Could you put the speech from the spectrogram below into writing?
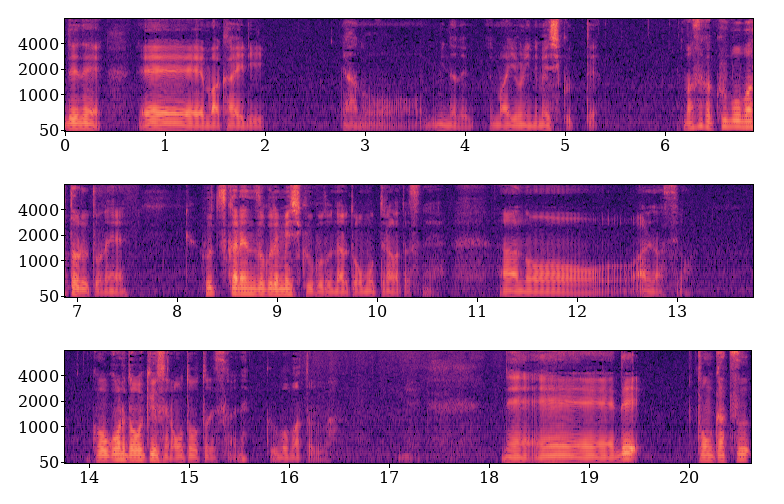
でね、えー、まあ帰り、あの、みんなで、まあ4人で飯食って、まさか久保バトルとね、2日連続で飯食うことになると思ってなかったですね。あのーあれなんですよ。高校の同級生の弟ですからね、久保バトルは。ねえ、えー、で、とんかつ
